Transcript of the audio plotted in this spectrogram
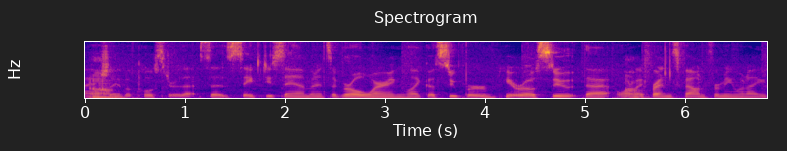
I actually um, have a poster that says Safety Sam, and it's a girl wearing like a superhero suit that one of my oh. friends found for me when I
